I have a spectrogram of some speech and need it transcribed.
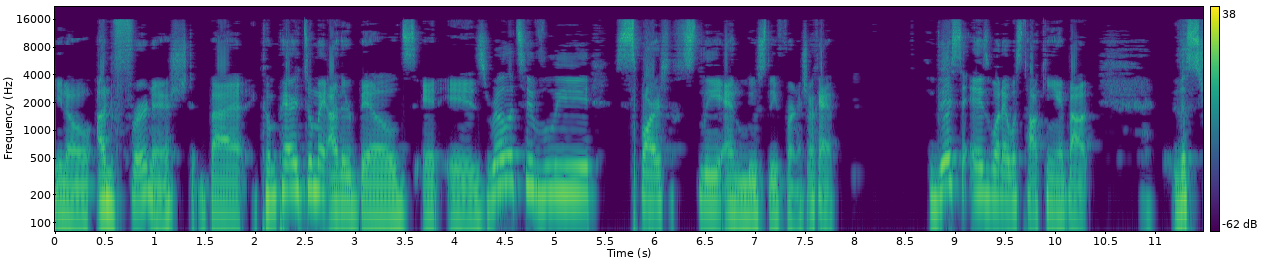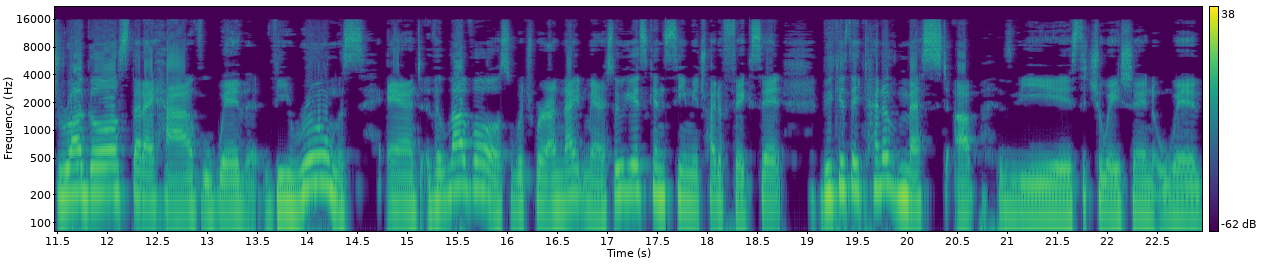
you know, unfurnished, but compared to my other builds, it is relatively sparsely and loosely furnished. Okay. This is what I was talking about the struggles that I have with the rooms and the levels, which were a nightmare. So you guys can see me try to fix it because they kind of messed up the situation with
